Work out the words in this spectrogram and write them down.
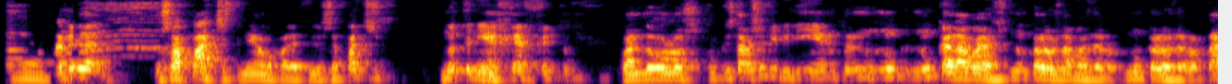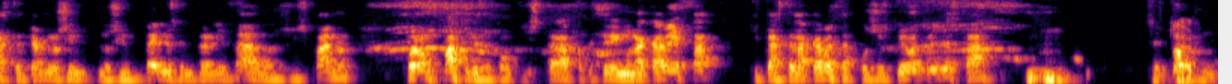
También los apaches tenían algo parecido. Los apaches no tenían jefe. Cuando los conquistaban se dividían, entonces nunca, dabas, nunca, los dabas nunca los derrotaste. En cambio, los, los, imperios centralizados, los hispanos, fueron fáciles de conquistar porque tenían una cabeza, quitaste la cabeza, pusiste otra y ya está. Se claro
